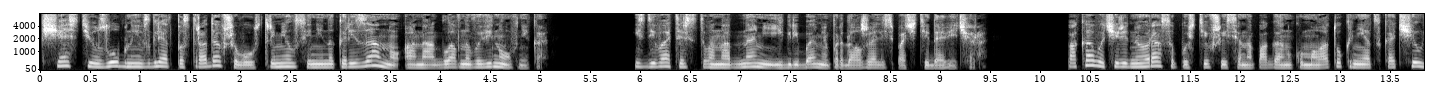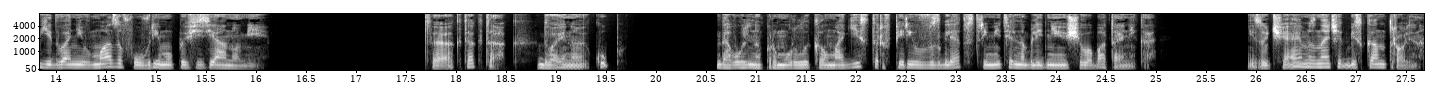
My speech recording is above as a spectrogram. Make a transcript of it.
К счастью, злобный взгляд пострадавшего устремился не на Коризанну, а на главного виновника. Издевательства над нами и грибами продолжались почти до вечера. пока в очередной раз опустившийся на поганку молоток не отскочил, едва не вмазав Увриму по физиономии. «Так-так-так, двойной куб?» Довольно промурлыкал магистр, вперив взгляд в стремительно бледнеющего ботаника. «Изучаем, значит, бесконтрольно.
